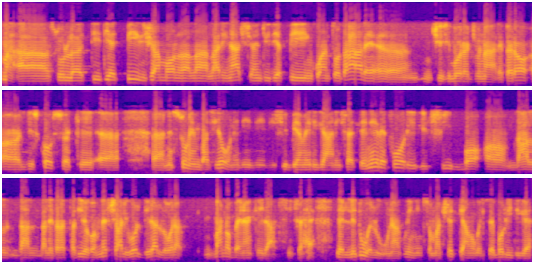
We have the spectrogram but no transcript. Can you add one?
Ma uh, sul TTIP, diciamo, la, la, la, rinascita in TTIP in quanto tale uh, ci si può ragionare, però uh, il discorso è che nessuna invasione di, di, di, cibi americani, cioè tenere fuori il cibo dal, dal, dalle trattative commerciali vuol dire allora vanno bene anche i dazi, cioè delle due l'una, quindi insomma accettiamo queste politiche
